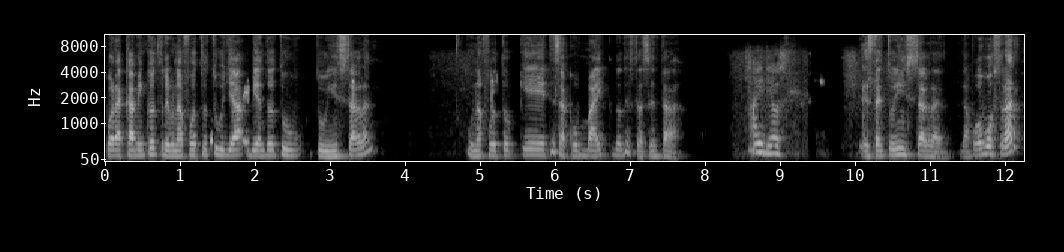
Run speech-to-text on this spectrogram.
por acá me encontré una foto tuya viendo tu, tu Instagram. Una foto que te sacó Mike donde estás sentada. Ay, Dios. Está en tu Instagram. ¿La puedo mostrar?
